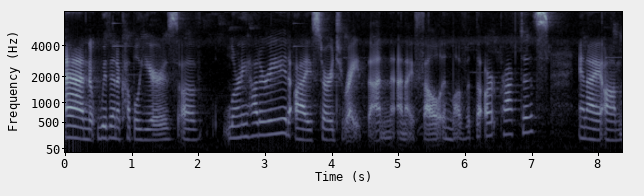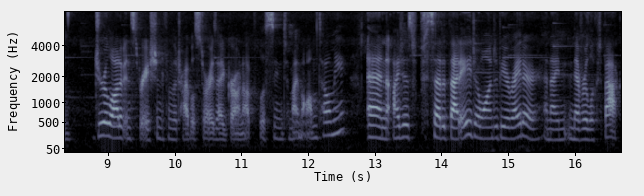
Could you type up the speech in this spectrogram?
And within a couple years of learning how to read, I started to write then, and I fell in love with the art practice. And I um, drew a lot of inspiration from the tribal stories I had grown up listening to my mom tell me. And I just said at that age I wanted to be a writer, and I never looked back.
